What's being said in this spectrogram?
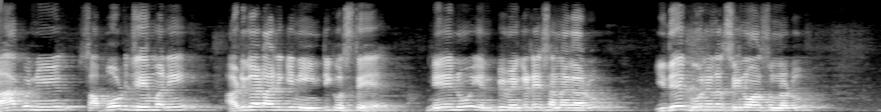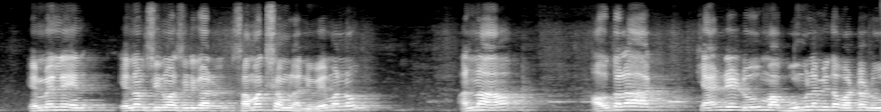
నాకు నీ సపోర్ట్ చేయమని అడగడానికి నీ ఇంటికి వస్తే నేను ఎన్పి వెంకటేష్ అన్న గారు ఇదే గోనెల శ్రీనివాస్ ఉన్నాడు ఎమ్మెల్యే ఎన్ఎం శ్రీనివాస్ రెడ్డి గారు సమక్షంలో నువ్వేమన్నావు? అన్న అవతల క్యాండిడేటు మా భూముల మీద పడ్డాడు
